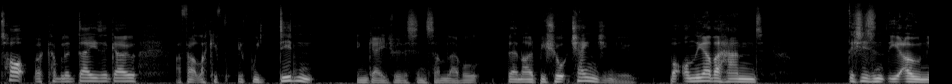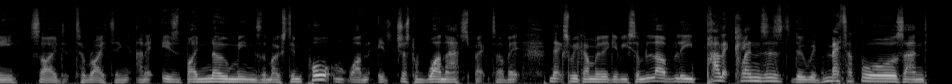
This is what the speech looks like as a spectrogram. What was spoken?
top a couple of days ago, I felt like if if we didn't engage with this in some level, then I'd be shortchanging you. But on the other hand, this isn't the only side to writing, and it is by no means the most important one. It's just one aspect of it. Next week, I'm going to give you some lovely palette cleansers to do with metaphors and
